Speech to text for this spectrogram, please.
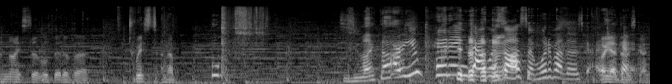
a nice little bit of a twist and a boop. Did you like that? Are you kidding? That was awesome. What about those guys? Oh yeah, Okay. those guys.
